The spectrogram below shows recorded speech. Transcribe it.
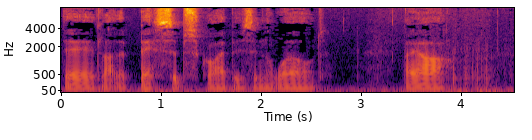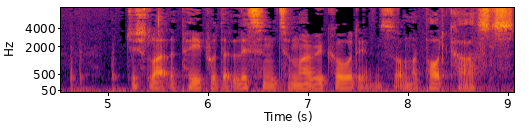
they're like the best subscribers in the world. They are. Just like the people that listen to my recordings on my podcasts,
